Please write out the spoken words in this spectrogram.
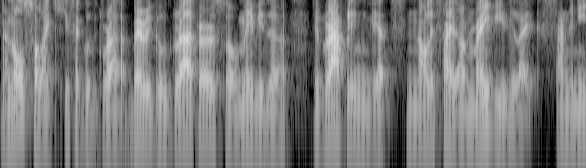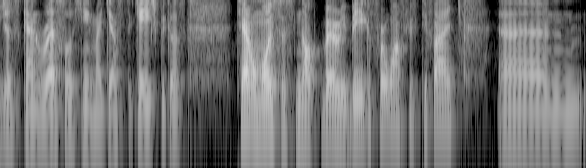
And also like he's a good gra- very good grappler so maybe the the grappling gets nullified or maybe like just can wrestle him against the cage because Thiago Moises is not very big for 155 and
